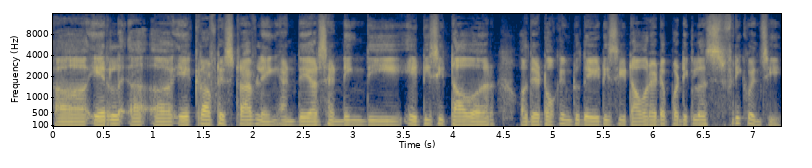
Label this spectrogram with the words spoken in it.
uh, air, uh, uh, aircraft is traveling and they are sending the ATC tower or they're talking to the ATC tower at a particular frequency.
